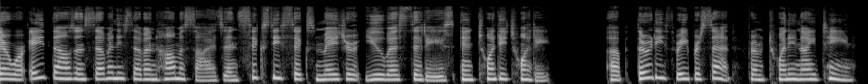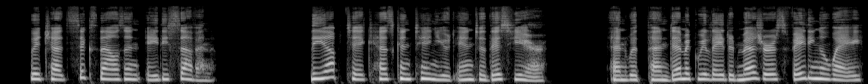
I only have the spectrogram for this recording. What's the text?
there were 8,077 homicides in 66 major U.S. cities in 2020, up 33% from 2019, which had 6,087. The uptick has continued into this year, and with pandemic related measures fading away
